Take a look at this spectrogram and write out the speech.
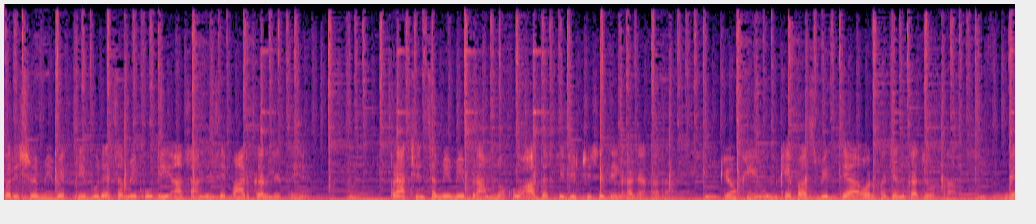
परिश्रमी व्यक्ति बुरे समय को भी आसानी से पार कर लेते हैं। प्राचीन समय में ब्राह्मणों को आदर की दृष्टि से देखा जाता था। क्योंकि उनके पास विद्या और भजन का ज़ोर था। वे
